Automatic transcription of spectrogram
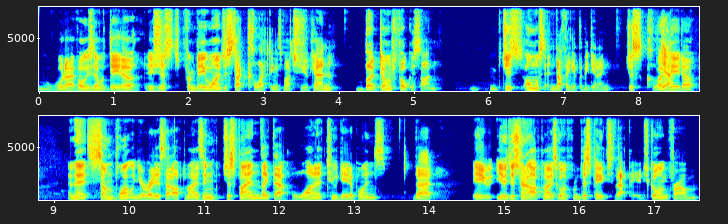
what I've always done with data is just from day one, just start collecting as much as you can, but don't focus on just almost nothing at the beginning. Just collect yeah. data. And then at some point when you're ready to start optimizing, just find like that one or two data points that it, you're just trying to optimize going from this page to that page, going from,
